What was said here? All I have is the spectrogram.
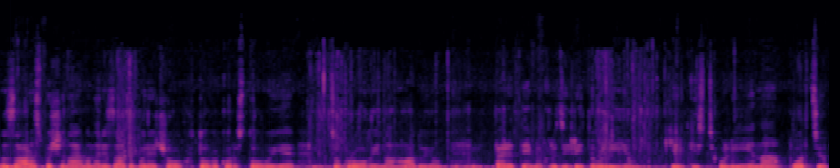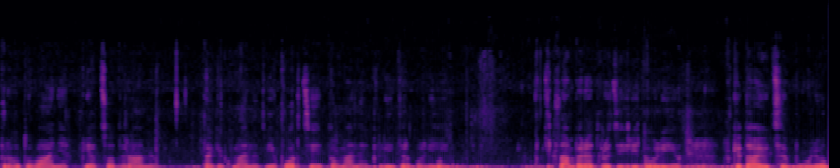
Зараз починаємо нарізати бурячок, хто використовує цукровий. Нагадую, перед тим як розігріти олію. Кількість олії на порцію приготування 500 грамів. Так як в мене дві порції, то в мене літр олії. Сам перед розігріту олію вкидаю цибулю,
